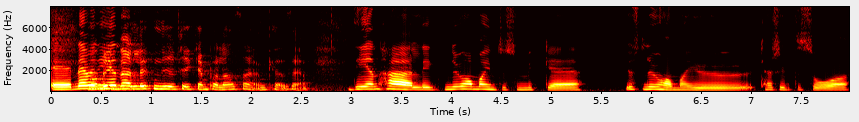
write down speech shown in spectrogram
Eh, nej, Man blir en, väldigt nyfiken på att läsa den kan jag säga. det är en härlig, nu har man ju inte så mycket, just nu har man ju kanske inte så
